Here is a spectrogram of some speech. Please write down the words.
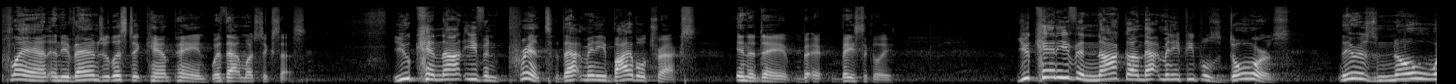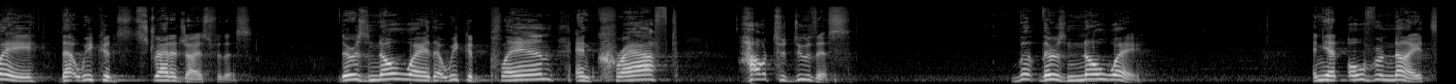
plan an evangelistic campaign with that much success. You cannot even print that many Bible tracts in a day, basically. You can't even knock on that many people's doors. There is no way that we could strategize for this. There is no way that we could plan and craft how to do this. There's no way. And yet, overnight,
